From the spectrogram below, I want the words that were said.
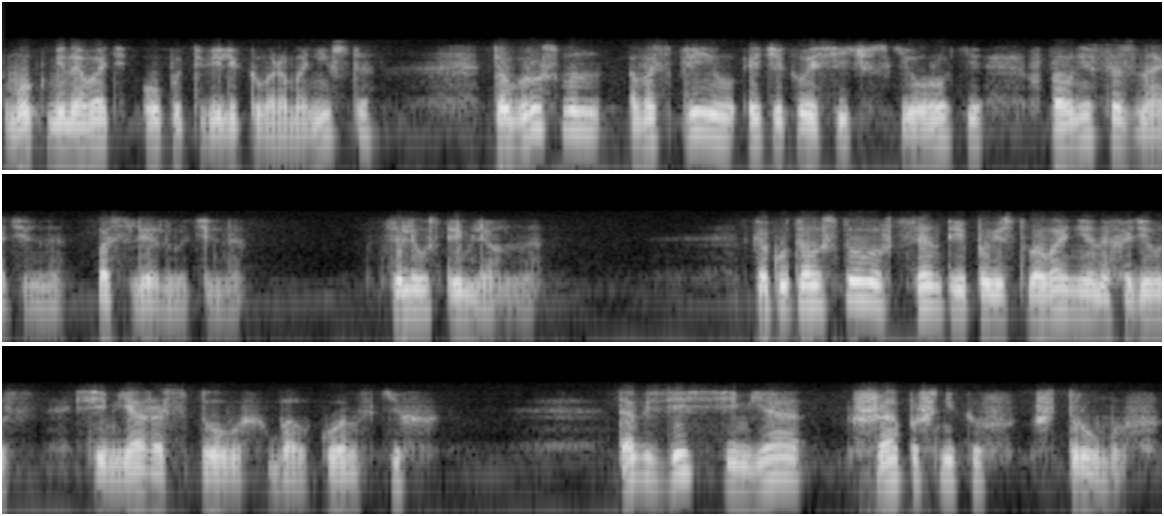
мог миновать опыт великого романиста, то Гроссман воспринял эти классические уроки вполне сознательно, последовательно, целеустремленно. Как у Толстого в центре повествования находилась семья Ростовых-Балконских, так здесь семья Шапошников-Штрумов.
